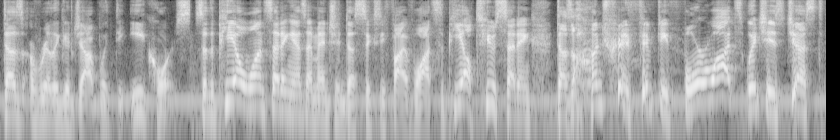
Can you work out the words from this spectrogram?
does a really good job with the E cores. So the PL1 setting, as I mentioned, does 65 watts. The PL2 setting does 154 watts, which is just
